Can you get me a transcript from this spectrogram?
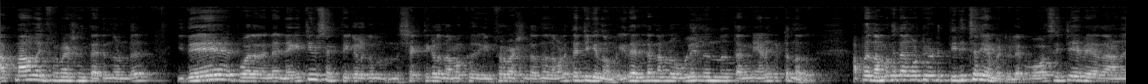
ആത്മാവ് ഇൻഫർമേഷൻ തരുന്നുണ്ട്. ഇതേപോലെ തന്നെ നെഗറ്റീവ് ശക്തികൾക്കും ശക്തികൾ നമുക്ക് ഇൻഫർമേഷൻ തന്ന് നമ്മളെ തെറ്റിക്കുന്നുണ്ട്. ഇതെല്ലാം നമ്മുടെ ഉള്ളിൽ നിന്ന് തന്നെയാണ് കിട്ടുന്നത്. അപ്പൊ നമുക്കിത് അങ്ങോട്ടും ഇങ്ങോട്ട് തിരിച്ചറിയാൻ പറ്റില്ല പോസിറ്റീവ് ഏതാണ്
